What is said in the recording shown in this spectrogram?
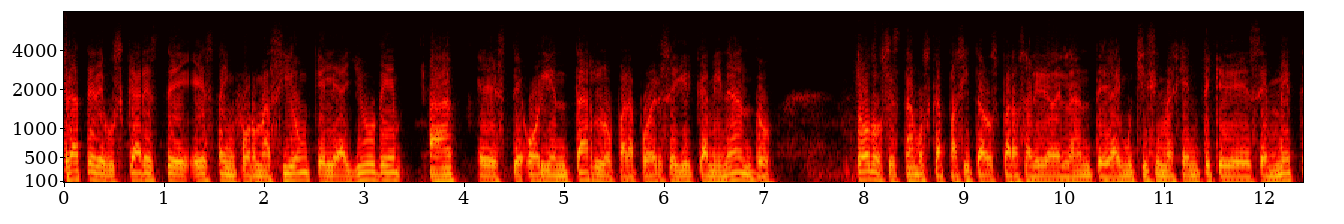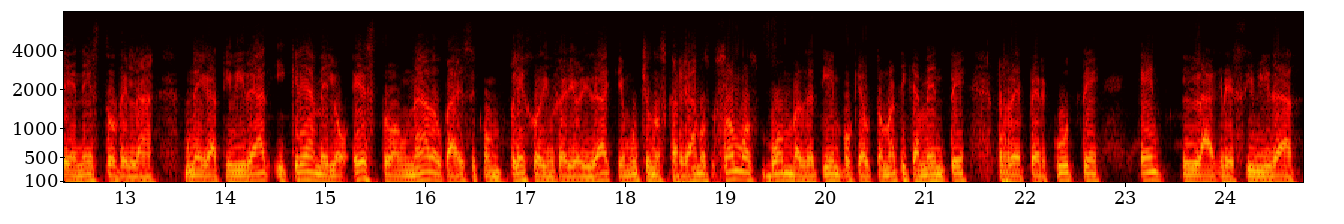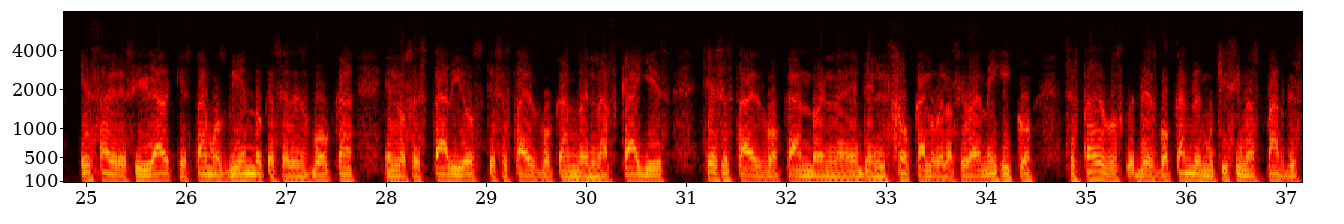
trate de buscar este, esta información que le ayude a este, orientarlo para poder seguir caminando. Todos estamos capacitados para salir adelante. Hay muchísima gente que se mete en esto de la negatividad y créamelo, esto aunado a ese complejo de inferioridad que muchos nos cargamos, somos bombas de tiempo que automáticamente repercute en la agresividad esa agresividad que estamos viendo que se desboca en los estadios, que se está desbocando en las calles, que se está desbocando en, el zócalo de la Ciudad de México, se está desbocando en muchísimas partes.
